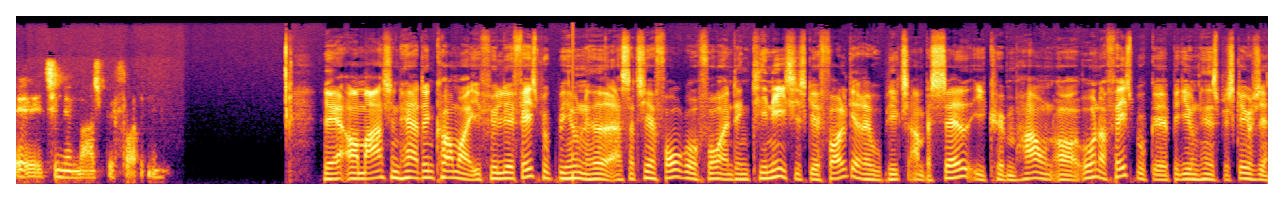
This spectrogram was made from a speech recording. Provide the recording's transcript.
øh, til Myanmars befolkning. Ja, og marchen her, den kommer ifølge Facebook-begivenheder altså til at foregå foran den kinesiske Folkerepubliks ambassade i København, og under Facebook-begivenhedens beskrivelse,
